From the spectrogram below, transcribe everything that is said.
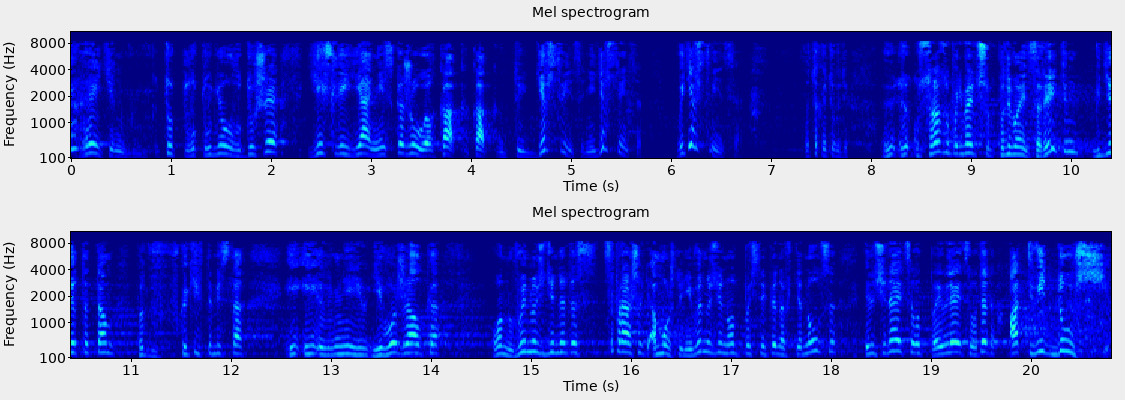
рейтинг, тут вот у него в душе, если я не скажу, а как, как, ты девственница, не девственница? Вы девственница? Вот такой, такой, сразу понимаете, что поднимается рейтинг где-то там, в каких-то местах, и, и мне его жалко, он вынужден это спрашивать, а может и не вынужден, он постепенно втянулся, и начинается вот, появляется вот это от ведущих.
